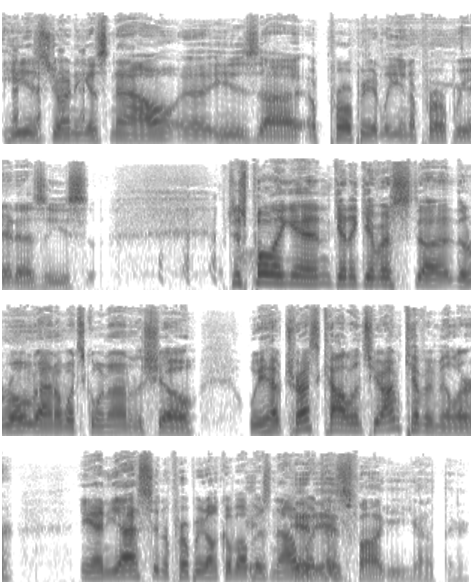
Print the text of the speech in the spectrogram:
he is joining us now. Uh, he's uh, appropriately inappropriate as he's just pulling in, going to give us uh, the lowdown of what's going on in the show. We have Tress Collins here. I'm Kevin Miller, and yes, inappropriate Uncle Bubba is now It with is us. foggy out there.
